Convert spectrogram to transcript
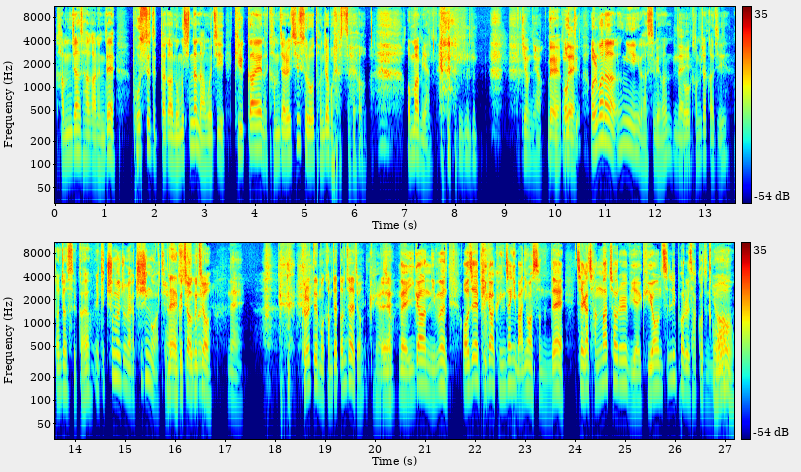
감자 사 가는데 보스 듣다가 너무 신난 나머지 길가에 감자를 실수로 던져버렸어요. 엄마 미안. 귀엽네요. 네, 네. 어디, 얼마나 흥이 났으면 네. 또 감자까지 던졌을까요? 이렇게 춤을 좀 약간 추신 것 같아요. 네, 그렇죠. 그렇죠. 네. 그럴 때 뭐 감자 던져야죠. 그래야죠. 네, 이가은님은 어제 비가 굉장히 많이 왔었는데 제가 장마철을 위해 귀여운 슬리퍼를 샀거든요. 오.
